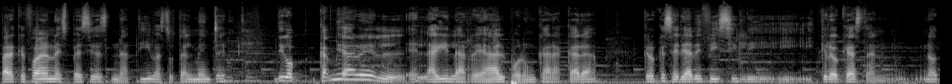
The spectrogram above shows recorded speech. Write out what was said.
para que fueran especies nativas totalmente. Digo, cambiar el, el águila real por un cara a cara creo que sería difícil y, y- y creo que hasta no,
